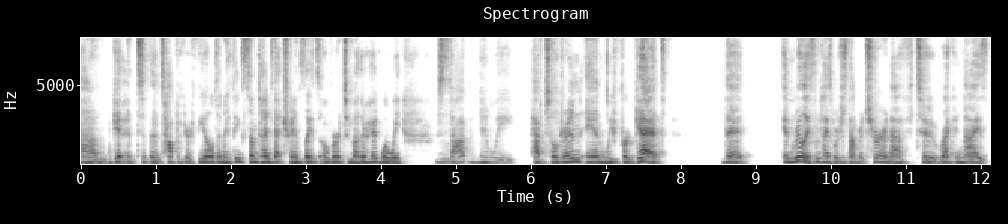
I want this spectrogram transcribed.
um, get to the top of your field. And I think sometimes that translates over to motherhood when we mm-hmm. stop and we have children and we forget that. And really, sometimes we're just not mature enough to recognize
